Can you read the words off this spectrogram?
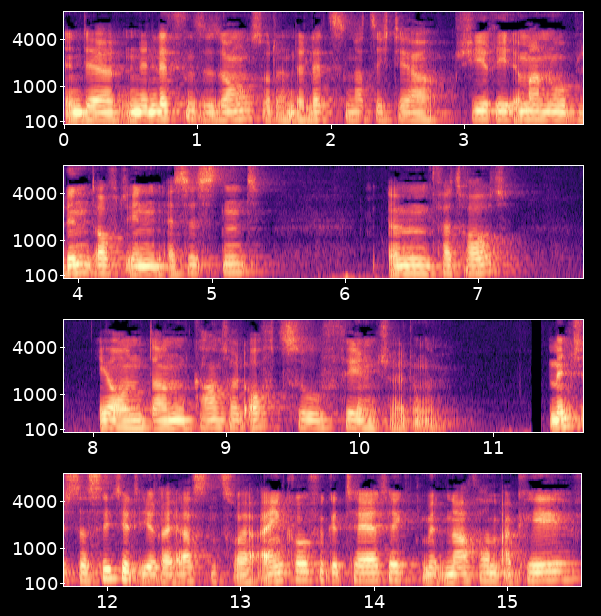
in, der, in den letzten Saisons oder in der letzten hat sich der Schiri immer nur blind auf den Assistant ähm, vertraut. Ja, und dann kam es halt oft zu Fehlentscheidungen. Manchester City hat ihre ersten zwei Einkäufe getätigt mit Nathan Ake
